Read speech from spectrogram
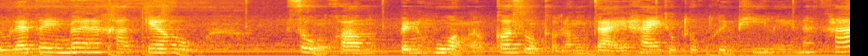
ดูแลตัวเองด้วยนะคะ แก้วส่งความเป็นห่วงแล้วก็ส่งกำลังใจให้ทุกๆพื้นที่เลยนะคะ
